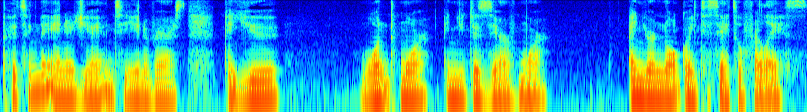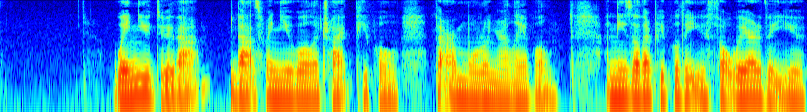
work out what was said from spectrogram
putting the energy out into the universe that you want more and you deserve more. And you're not going to settle for less. When you do that, that's when you will attract people that are more on your level. And these other people that you thought were that you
